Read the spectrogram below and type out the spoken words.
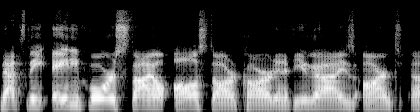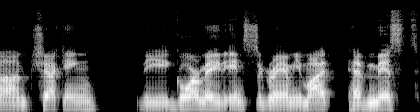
That's the 84 style All Star card. And if you guys aren't um, checking the Gore Made Instagram, you might have missed.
